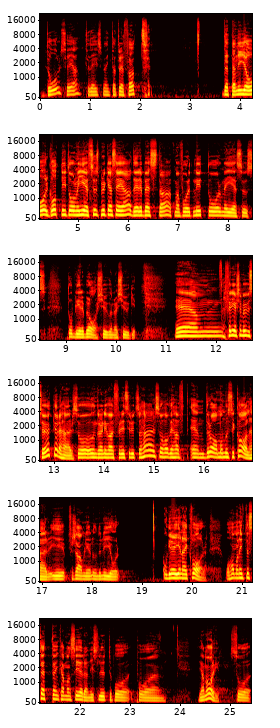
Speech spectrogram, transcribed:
Dår, säger jag till dig som jag inte har träffat. Detta nya år, gott nytt år med Jesus brukar jag säga. Det är det bästa, att man får ett nytt år med Jesus. Då blir det bra 2020. Ehm, för er som är besökare här så undrar ni varför det ser ut så här så har vi haft en dramamusikal här i församlingen under nyår. Och grejerna är kvar. Och har man inte sett den kan man se den i slutet på, på eh, januari. Så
